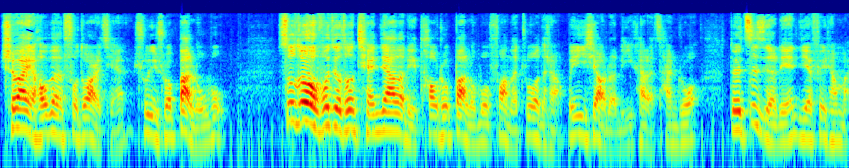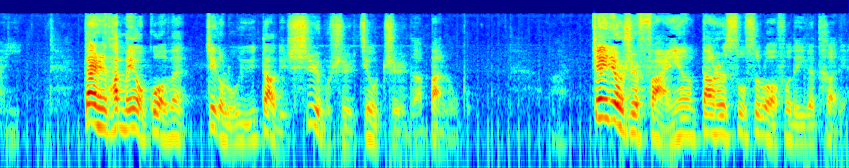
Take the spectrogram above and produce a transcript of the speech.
吃完以后问付多少钱，书记说半卢布。苏斯洛夫就从钱夹子里掏出半卢布放在桌子上，微笑着离开了餐桌。对自己的廉洁非常满意，但是他没有过问这个鲈鱼到底是不是就指的半卢布，这就是反映当时苏斯洛夫的一个特点。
